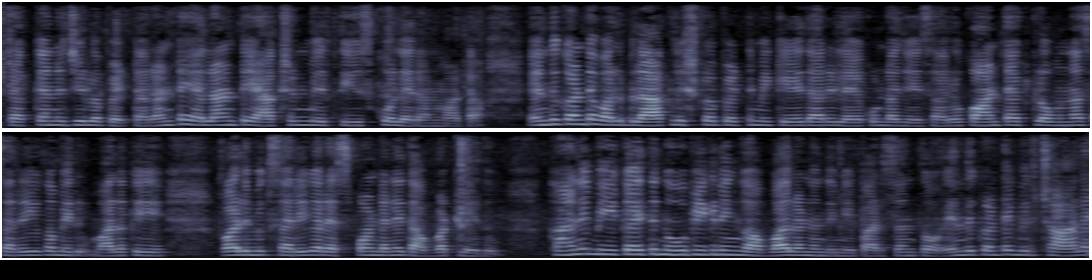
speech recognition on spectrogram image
స్టక్ ఎనర్జీలో పెట్టారు. అంటే ఎలాంటి యాక్షన్ మీరు తీసుకోలేరు అనమాట ఎందుకంటే వాళ్ళు బ్లాక్ లిస్ట్లో పెట్టి మీకు ఏ దారి లేకుండా చేశారు. కాంటాక్ట్లో ఉన్నా సరిగా మీరు వాళ్ళకి వాళ్ళు మీకు సరిగా రెస్పాండ్ అనేది అవ్వట్లేదు. కానీ మీకైతే నో బిగినింగ్ అవ్వాలని ఉంది మీ పర్సన్తో ఎందుకంటే మీరు చాలా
